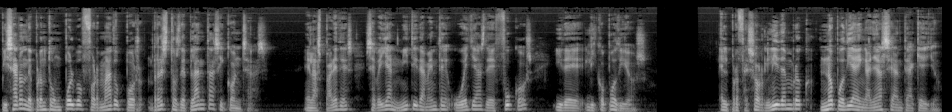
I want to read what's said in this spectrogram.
pisaron de pronto un polvo formado por restos de plantas y conchas. En las paredes se veían nítidamente huellas de fucos y de licopodios. El profesor Lidenbrock no podía engañarse ante aquello,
